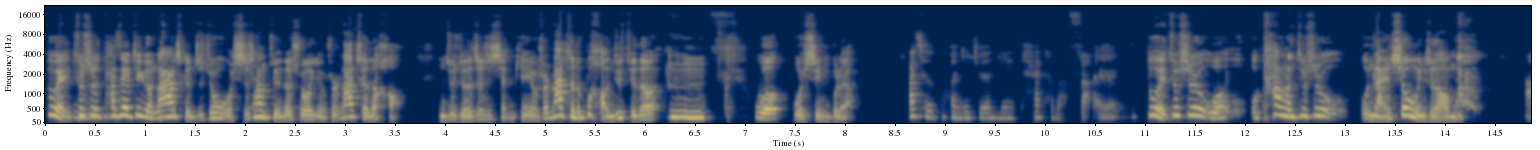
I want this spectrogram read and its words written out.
对，就是嗯他在这个拉扯之中，我时常觉得说，有时候拉扯的好，你就觉得这是神片；有时候拉扯的不好，你就觉得嗯，我我适应不了。拉扯的不好，你就觉得你也太他妈烦人了对，就是我我我看了就是我我难受，你知道吗？啊！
